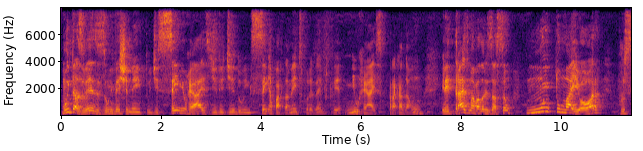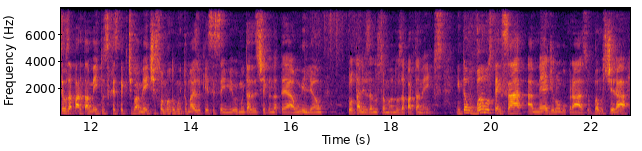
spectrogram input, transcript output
Muitas vezes um investimento de 100 mil reais dividido em 100 apartamentos, por exemplo, que é mil reais para cada um, ele traz uma valorização muito maior para os seus apartamentos respectivamente, somando muito mais do que esses 100 mil e muitas vezes chegando até a um milhão, totalizando, somando os apartamentos. Então vamos pensar a médio e longo prazo, vamos tirar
